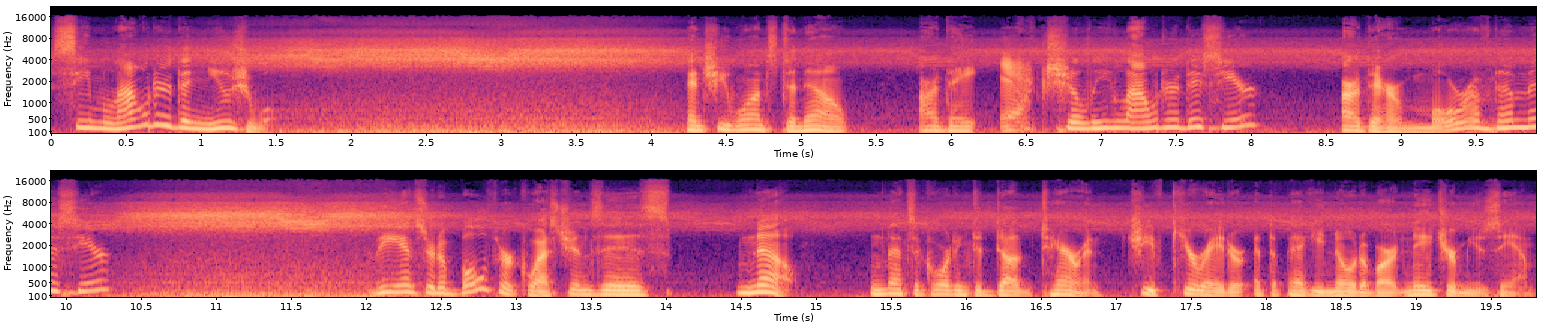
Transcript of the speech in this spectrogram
seem louder than usual. And she wants to know are they actually louder this year? Are there more of them this year? The answer to both her questions is no. That's according to Doug Taron, chief curator at the Peggy Notebaert Nature Museum.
